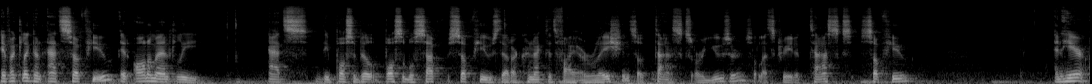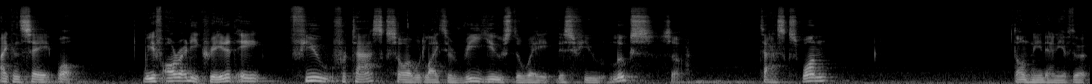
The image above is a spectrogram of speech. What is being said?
If I click on add subview, it automatically adds the possible, possible sub, subviews that are connected via a relation, so tasks or user. So let's create a tasks subview. And here I can say, well, we've already created a view for tasks, so I would like to reuse the way this view looks. So tasks one, don't need any of the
